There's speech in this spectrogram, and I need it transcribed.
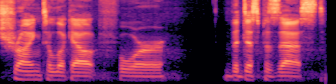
trying to look out for the dispossessed,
